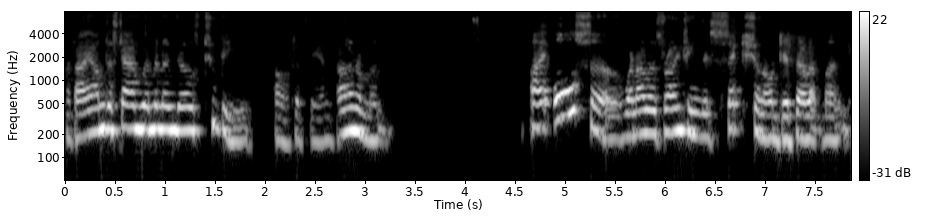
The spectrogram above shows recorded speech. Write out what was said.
but I understand women and girls to be part of the environment. I also, when I was writing this section on development,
